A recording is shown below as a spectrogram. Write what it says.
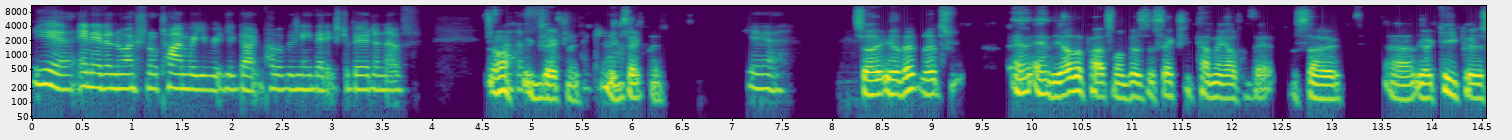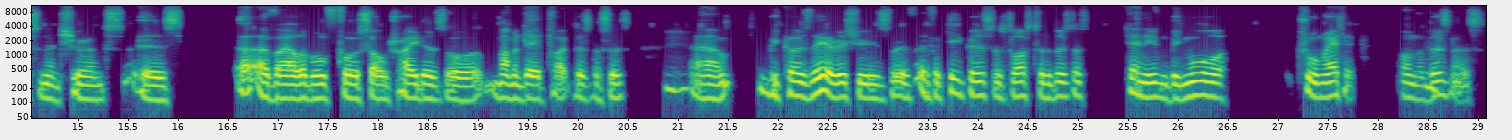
Yeah, and at an emotional time where you really don't probably need that extra burden of. Oh, exactly, exactly. Yeah. So yeah, that that's, and and the other parts of my business actually come out of that. So uh, your key person insurance is uh, available for sole traders or mum and dad type businesses mm-hmm. um, because their issues with if a key person is lost to the business can even be more traumatic on the mm-hmm. business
